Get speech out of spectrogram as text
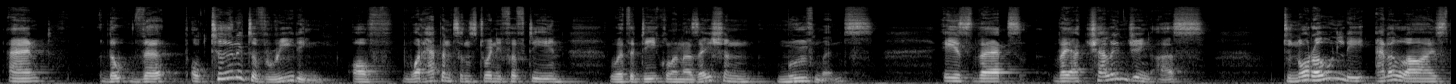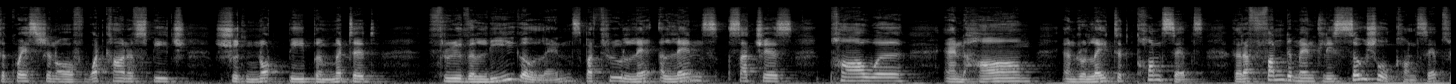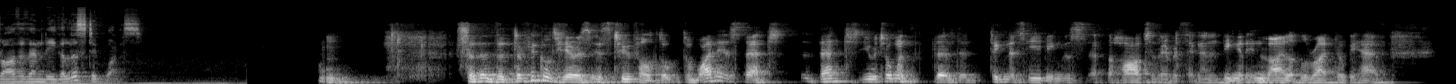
And the, the alternative reading of what happened since 2015 with the decolonization movements is that they are challenging us to not only analyze the question of what kind of speech should not be permitted through the legal lens, but through le- a lens such as power and harm and related concepts that are fundamentally social concepts rather than legalistic ones. Hmm. So the, the difficulty here is, is twofold. The, the one is that that you were talking about the, the dignity being this at the heart of everything and being an inviolable right that we have.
